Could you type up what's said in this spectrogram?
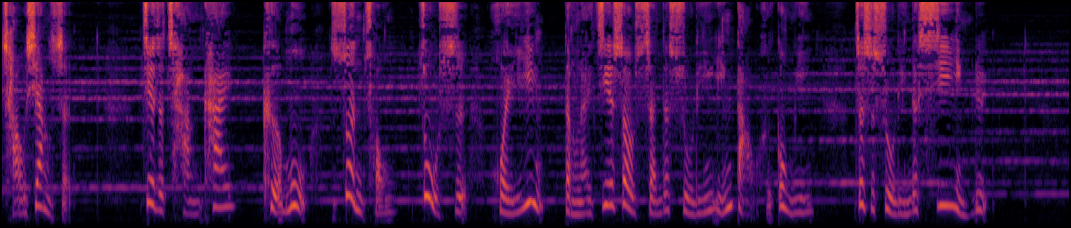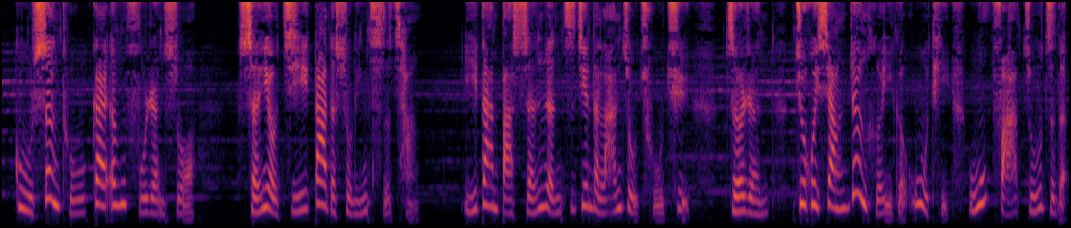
朝向神，借着敞开、渴慕、顺从、注视、回应。等来接受神的属灵引导和供应，这是属灵的吸引力。古圣徒盖恩夫人说：“神有极大的属灵磁场，一旦把神人之间的拦阻除去，则人就会像任何一个物体无法阻止的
